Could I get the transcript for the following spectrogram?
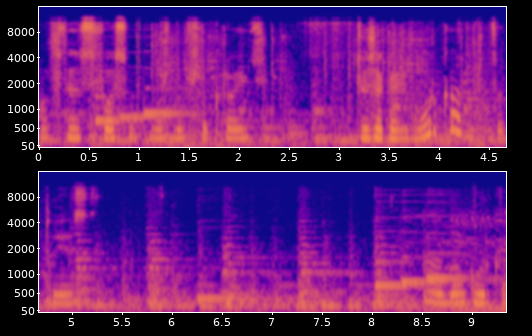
O, w ten sposób można przekroić. Tu jest jakaś górka? Co tu jest? A, no górka.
